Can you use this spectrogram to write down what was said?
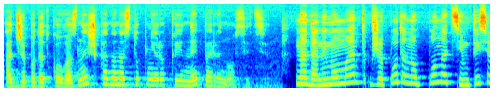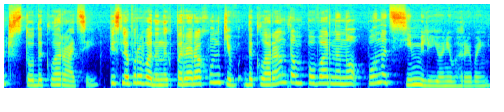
адже податкова знижка на наступні роки не переноситься. На даний момент вже подано понад 7100 декларацій. Після проведених перерахунків декларантам повернено понад 7 мільйонів гривень.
